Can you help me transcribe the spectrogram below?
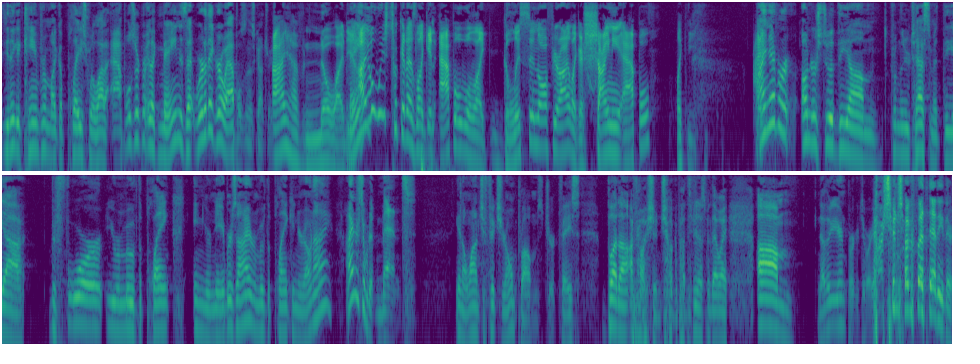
you think it came from like a place where a lot of apples are grown? Like Maine? Is that where do they grow apples in this country? I have no idea. Maine? I always took it as like an apple will like glisten off your eye, like a shiny apple. Like the, I never understood the um from the New Testament the uh before you remove the plank in your neighbor's eye, remove the plank in your own eye. I understood what it meant. You know, why don't you fix your own problems, jerk face? But uh, I probably shouldn't joke about the New Testament that way. Um, another year in purgatory. I shouldn't joke about that either.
